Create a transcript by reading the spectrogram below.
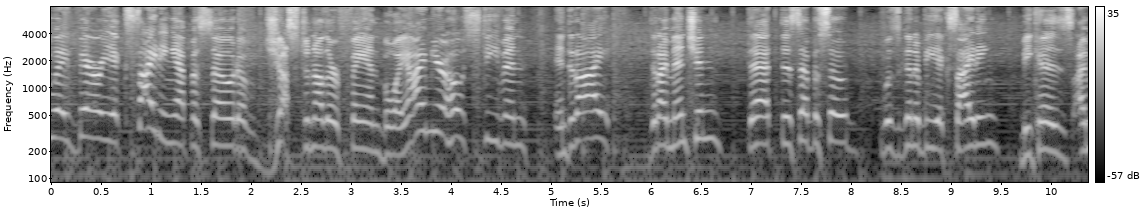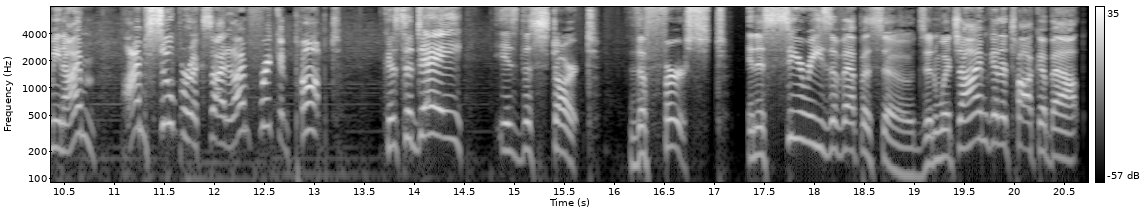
To a very exciting episode of Just Another Fanboy. I'm your host Steven, and did I did I mention that this episode was going to be exciting because I mean, I'm I'm super excited. I'm freaking pumped cuz today is the start, the first in a series of episodes in which I'm going to talk about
